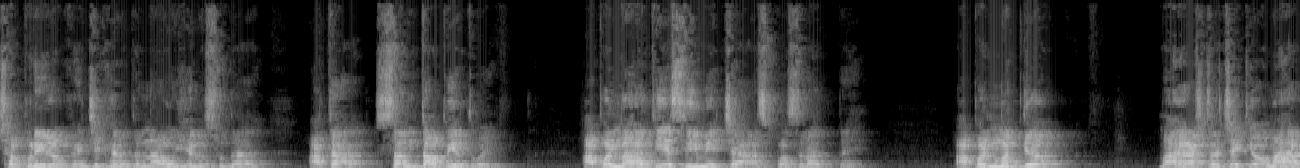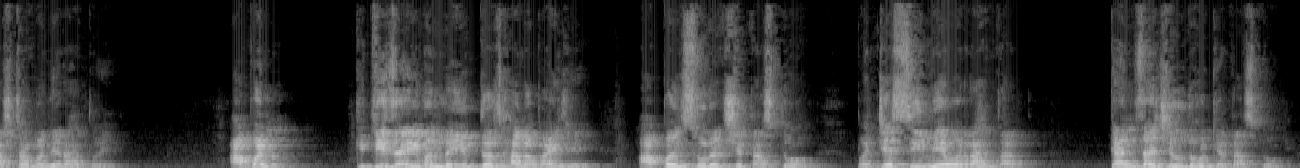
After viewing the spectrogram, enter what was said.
छपरी लोकांचे खरं तर नाव घेणं सुद्धा आता संताप येतोय. आपण भारतीय सीमेच्या आसपास राहत नाही. आपण मध्य महाराष्ट्राच्या किंवा महाराष्ट्रामध्ये राहतोय. आपण किती जरी म्हणलं युद्ध झालं पाहिजे आपण सुरक्षित असतो पण जे सीमेवर राहतात त्यांचा जीव धोक्यात असतो.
